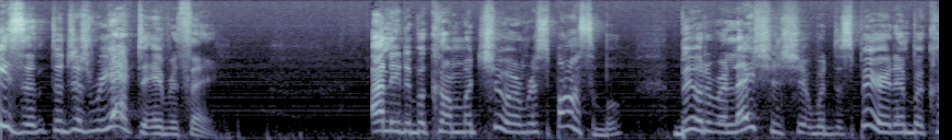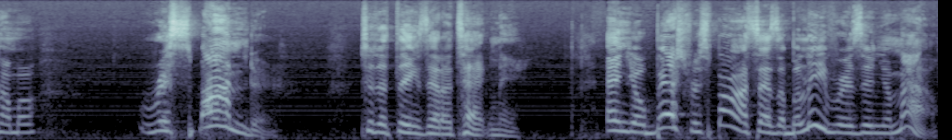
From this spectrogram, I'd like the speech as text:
reason to just react to everything. I need to become mature and responsible, build a relationship with the Spirit, and become a responder to the things that attack me. And your best response as a believer is in your mouth.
